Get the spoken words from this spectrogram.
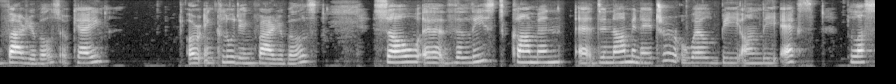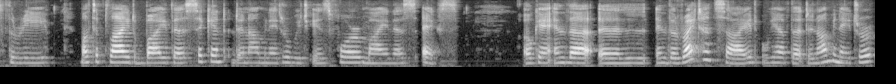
variables okay? Or including variables. So uh, the least common uh, denominator will be only x plus 3 multiplied by the second denominator which is 4 minus x okay in the uh, in the right hand side we have the denominator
